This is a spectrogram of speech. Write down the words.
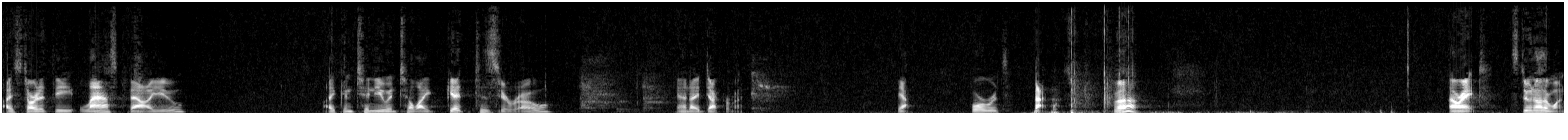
I start at the last value. I continue until I get to zero, and I decrement. Yeah. Forwards, backwards. Ah. All right, let's do another one.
